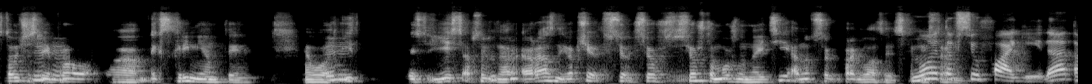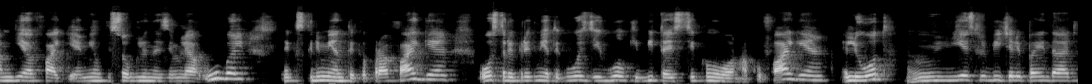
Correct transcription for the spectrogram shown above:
в том числе Мгм. про э, экскременты, вот. Мгм. И, то есть есть абсолютно разные, вообще все, все, все, что можно найти, оно все проглатывается. Но это все фагии, да, там геофагия, мел, песок, глина, земля, уголь, экскременты, капрофагия, острые предметы, гвозди, иголки, битое стекло, акуфагия, лед, есть любители поедать,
